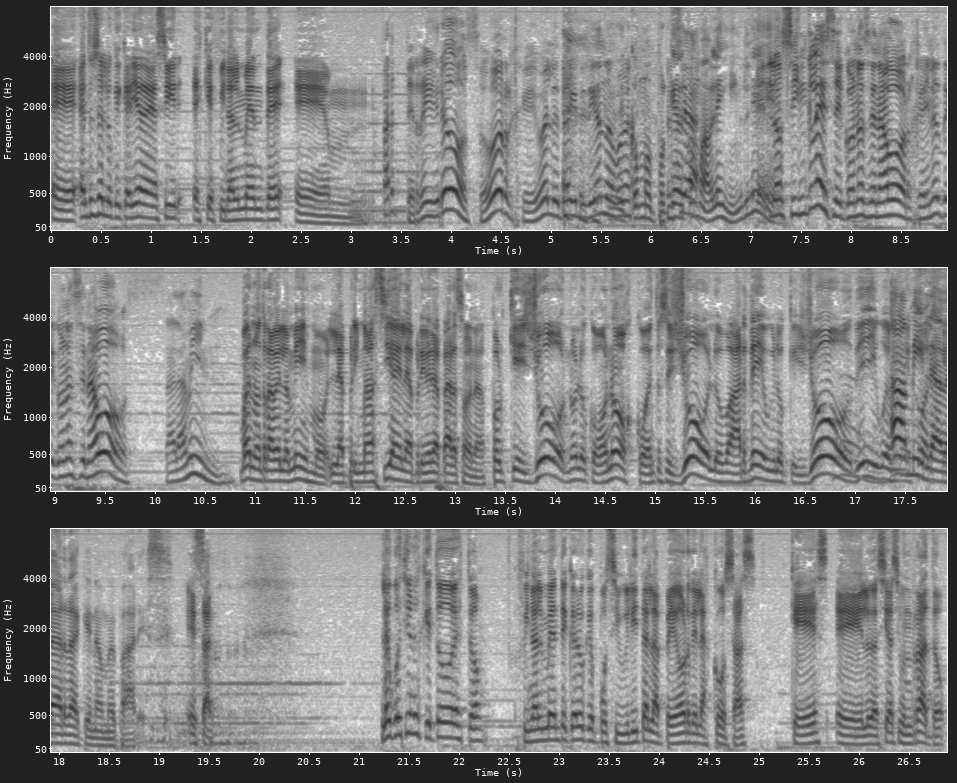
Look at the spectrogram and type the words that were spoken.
Eh, entonces lo que quería decir es que finalmente... eh, Parte re grosso, Borges. Igual le está criticando. ¿Cómo- por qué- cómo hablas inglés? Los ingleses conocen a Borges y no te conocen a vos, Salamín. Bueno, otra vez lo mismo, la primacía de la primera persona. Porque yo no lo conozco, entonces yo lo bardeo y lo que yo digo es A mí mejor la que- verdad que no me parece. Exacto. La cuestión es que todo esto, finalmente creo que posibilita la peor de las cosas, que es, eh, lo decía hace un rato,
